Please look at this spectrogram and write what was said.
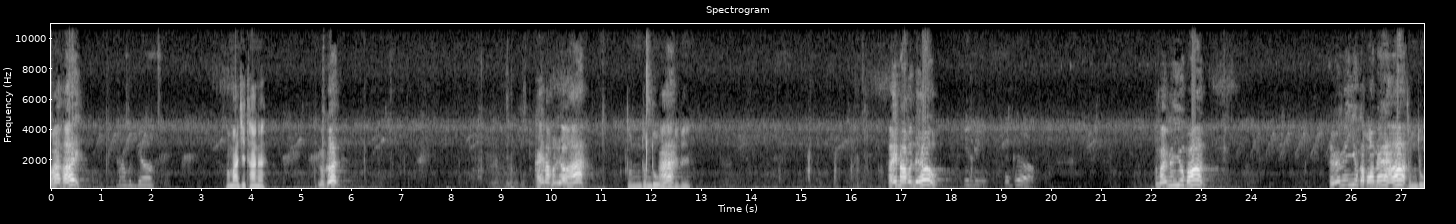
มาใครมาคนเดียวมาม่าชิดท่านนะลุกขึ้นใครมาคนเดียวฮะ โดนโดนดูฮะพี่พี่ใครมาคนเดียวยินดีแล้วก็ทำไมไม่อยู่บ้านทำไมไม่อยู่กับพ่อแม่ฮะโดนดู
